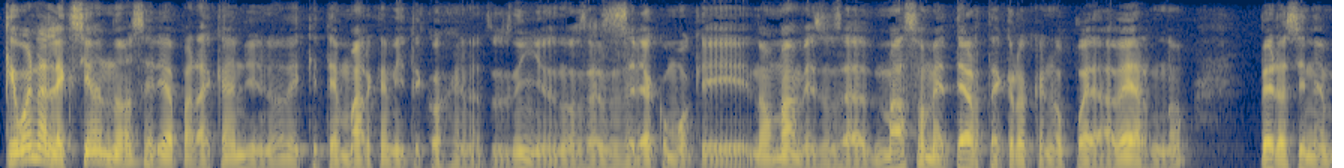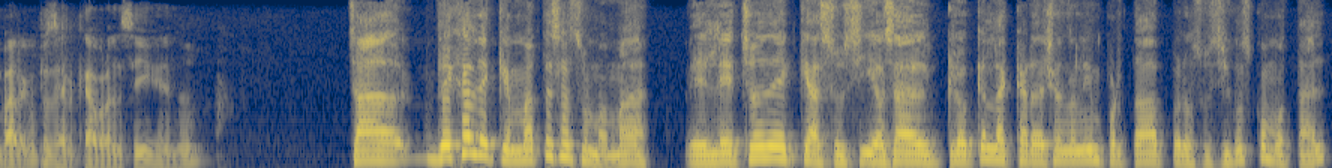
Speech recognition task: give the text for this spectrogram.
Qué buena lección, ¿no? Sería para Kanji, ¿no? De que te marcan y te cogen a tus niños, ¿no? O sea, eso sería como que, no mames, o sea, más someterte creo que no puede haber, ¿no? Pero sin embargo, pues el cabrón sigue, ¿no? O sea, deja de que mates a su mamá. El hecho de que a sus hijos, o sea, creo que a la Kardashian no le importaba, pero sus hijos como tal,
